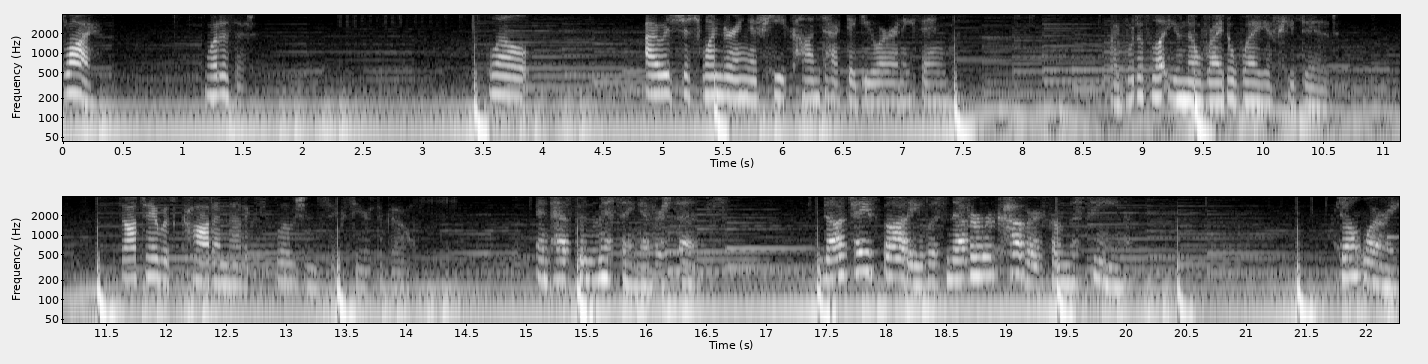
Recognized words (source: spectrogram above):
Why? What is it? Well, I was just wondering if he contacted you or anything. I would have let you know right away if he did. Date was caught in that explosion six years ago. And has been missing ever since. Date's body was never recovered from the scene. Don't worry.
